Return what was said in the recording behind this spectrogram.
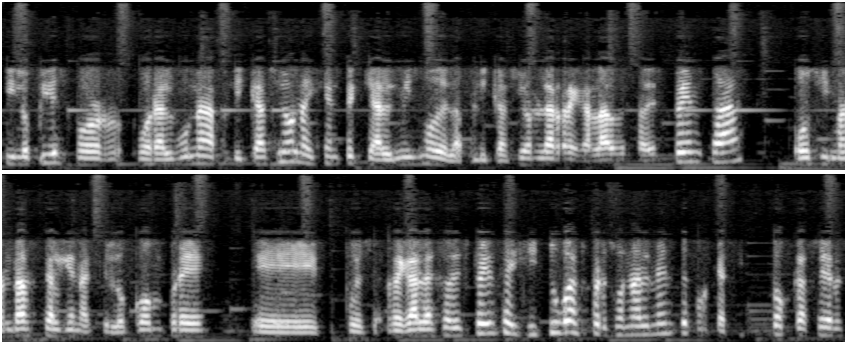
Si lo pides por, por alguna aplicación, hay gente que al mismo de la aplicación le ha regalado esa despensa, o si mandaste a alguien a que lo compre, eh, pues regala esa despensa. Y si tú vas personalmente, porque a ti te toca hacer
